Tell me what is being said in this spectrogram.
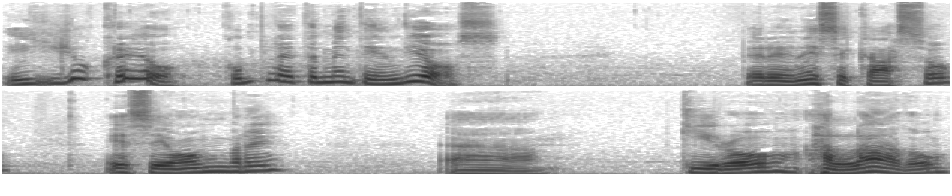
Y yo creo completamente en Dios. Pero en ese caso, ese hombre uh, tiró al lado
